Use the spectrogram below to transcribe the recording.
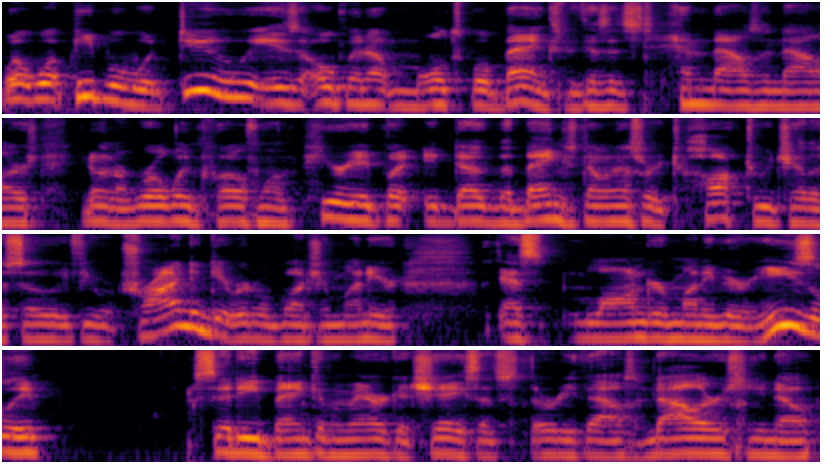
Well, what people would do is open up multiple banks because it's ten thousand dollars, you know, in a rolling twelve month period. But it does the banks don't necessarily talk to each other. So if you were trying to get rid of a bunch of money or I guess launder money very easily Citi, Bank of America, Chase, that's thirty thousand dollars. You know,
